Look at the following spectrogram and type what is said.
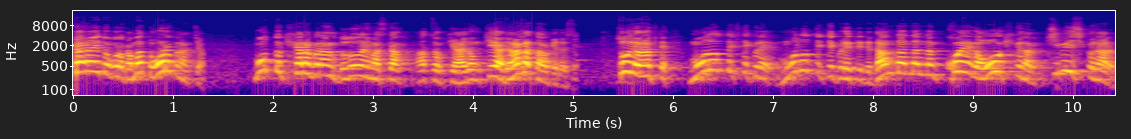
聞かないどころかもっと悪くなっちゃう。もっと聞かなくなるとどうなりますか「That's okay, I don't care」じゃなかったわけですよ。そうではなくて戻ってきてくれ戻ってきてくれって言ってだんだんだんだん声が大きくなる厳しくなる。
